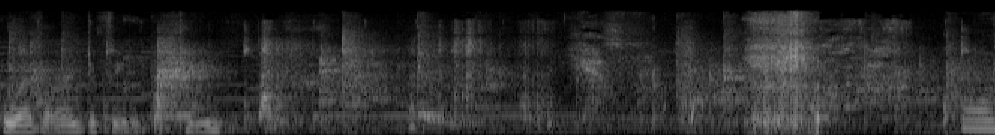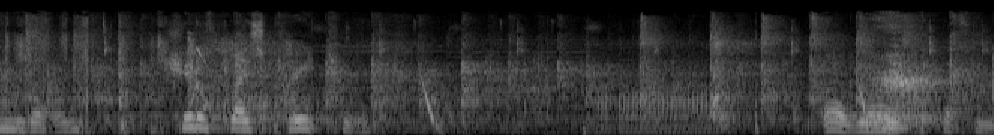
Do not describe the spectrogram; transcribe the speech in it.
Whoever I defeated that time. Congo. Should have placed creatures. Oh, well, that's nothing.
